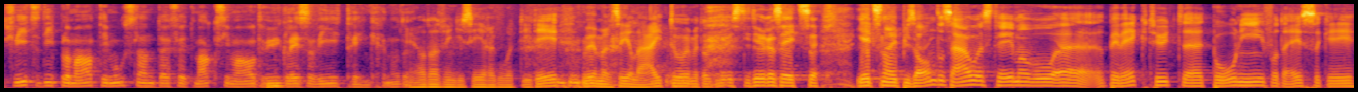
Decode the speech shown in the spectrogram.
Schweizer Diplomaten im Ausland dürfen maximal drei Gläser Wein trinken, oder? Ja, das finde ich sehr eine gute Idee. Würde mir sehr leid tun, wenn wir das müsste durchsetzen. Jetzt noch etwas anderes, auch ein Thema, das äh, bewegt heute, äh, die Boni von der SRG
